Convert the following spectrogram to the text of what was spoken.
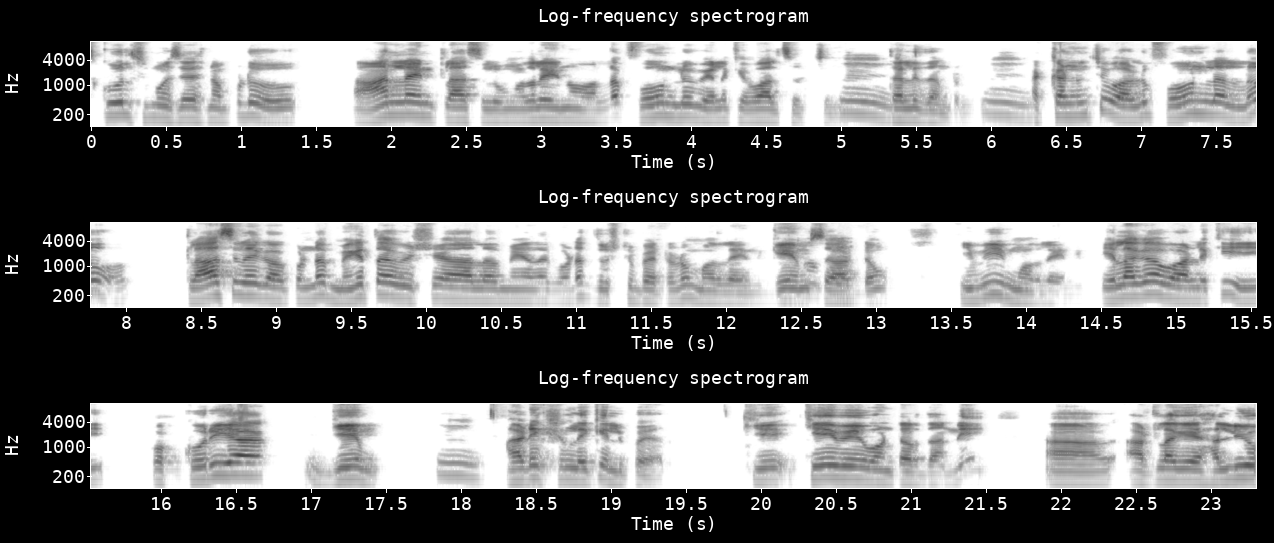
స్కూల్స్ మూసేసినప్పుడు ఆన్లైన్ క్లాసులు మొదలైన వల్ల ఫోన్లు వీళ్ళకి ఇవ్వాల్సి వచ్చింది తల్లిదండ్రులు. అక్కడ నుంచి వాళ్ళు ఫోన్లలో క్లాసులే కాకుండా మిగతా విషయాల మీద కూడా దృష్టి పెట్టడం మొదలైంది. గేమ్స్. ఆడడం ఇవి మొదలైనవి. ఇలాగా వాళ్ళకి ఒక కొరియా గేమ్ అడిక్షన్లోకి వెళ్ళిపోయారు. కే కేవేవ్ అంటారు దాన్ని. అట్లాగే హల్యూ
